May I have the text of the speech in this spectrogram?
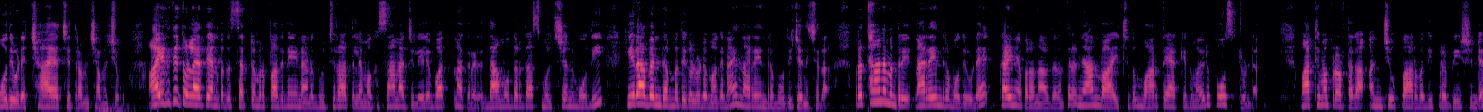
മോദിയുടെ ഛായാചിത്രം ചമച്ചു. ആയിരത്തി തൊള്ളായിരത്തി അൻപത് സെപ്റ്റംബർ പതിനേഴിനാണ് ഗുജറാത്തിലെ മഹസാന ജില്ലയിലെ വത്നഗറിൽ ദാമോദർദാസ് മുൽചന്ദ് മോദി ഹിറാബൻ ദമ്പതികളുടെ മകനായി നരേന്ദ്രമോദി ജനിച്ചത്. പ്രധാനമന്ത്രി നരേന്ദ്രമോദിയുടെ കഴിഞ്ഞ പിറന്നാൾ ദിനത്തിൽ ഞാൻ വായിച്ചതും വാർത്തയാക്കിയതുമായ ഒരു പോസ്റ്റുണ്ട് മാധ്യമപ്രവർത്തക അഞ്ജു പാർവതി പ്രബീഷിന്റെ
